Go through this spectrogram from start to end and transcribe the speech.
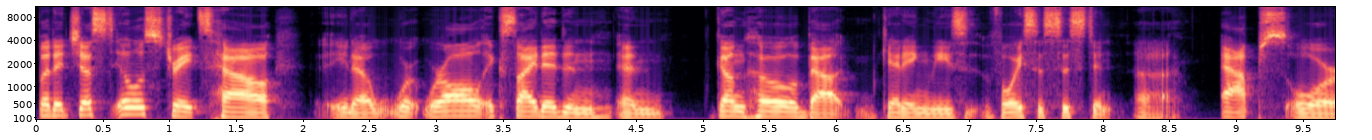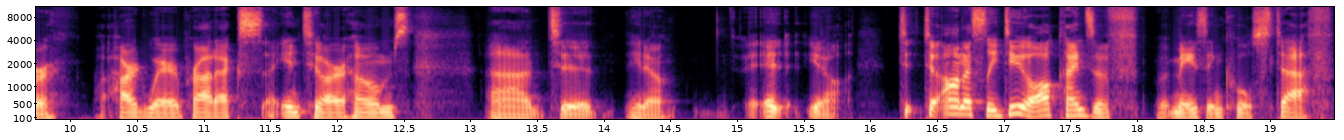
but it just illustrates how you know we're we're all excited and and gung ho about getting these voice assistant uh, apps or hardware products into our homes uh, to you know it, you know to, to honestly do all kinds of amazing cool stuff.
